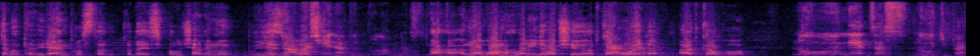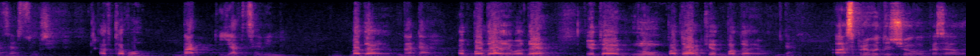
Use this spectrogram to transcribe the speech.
Да мы проверяем просто, когда если получали, мы Ну ездим. да, да. машина тут була в нас. Ага, ну вам говорили вообще, от Да, кого да, это? да. А от кого? Ну, не від зас... ну, типа від засушки. От кого? Бат... Як це він? Бадаев. Бадай. От Бадаева, да? Это, ну, подарки от Бадаева. Да. А з приводу чого казали?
